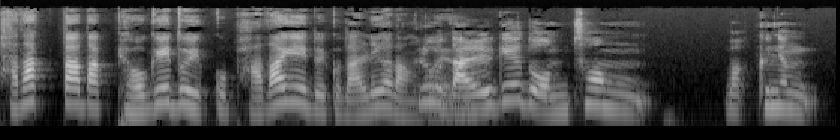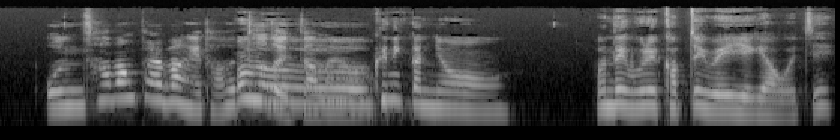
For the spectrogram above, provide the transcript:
다닥다닥 벽에도 있고 바닥에도 있고 난리가 난 그리고 거예요. 날개도 엄청 막 그냥 온 사방팔방에 다 흩어져 있잖아요. 그니까요. 근데 우리 갑자기 왜 이 얘기하고 있지?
